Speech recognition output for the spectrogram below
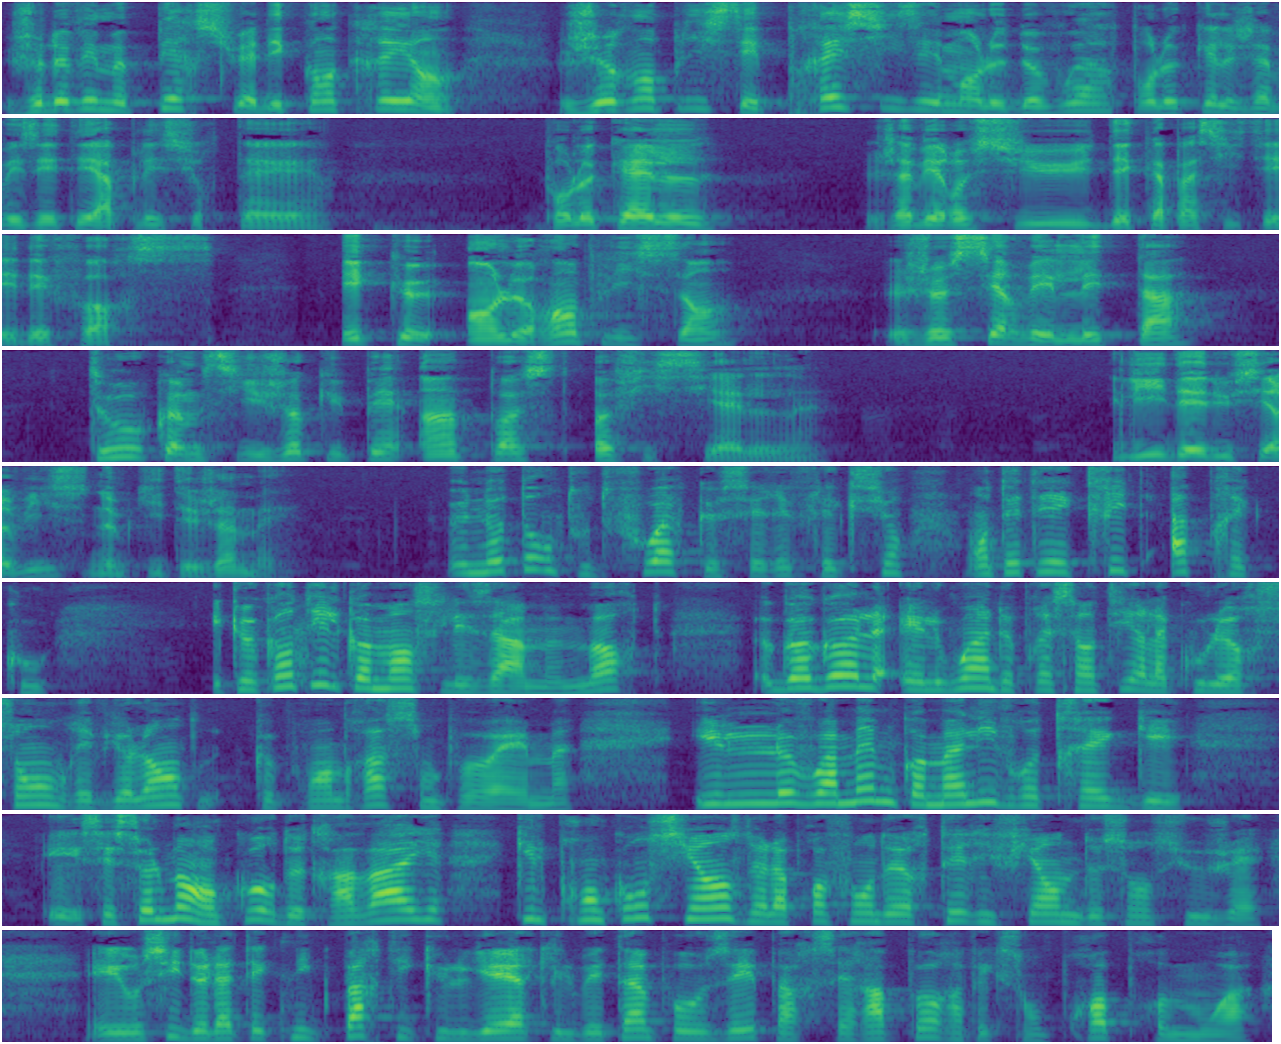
Je devais me persuader qu'en créant, je remplissais précisément le devoir pour lequel j'avais été appelé sur terre, pour lequel j'avais reçu des capacités et des forces, et que, en le remplissant, je servais l'État tout comme si j'occupais un poste officiel. L'idée du service ne me quittait jamais. Notons toutefois que ces réflexions ont été écrites après coup, et que quand il commence les âmes mortes, Gogol est loin de pressentir la couleur sombre et violente que prendra son poème. Il le voit même comme un livre très gai, et c'est seulement en cours de travail qu'il prend conscience de la profondeur terrifiante de son sujet, et aussi de la technique particulière qu'il lui est imposée par ses rapports avec son propre moi.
